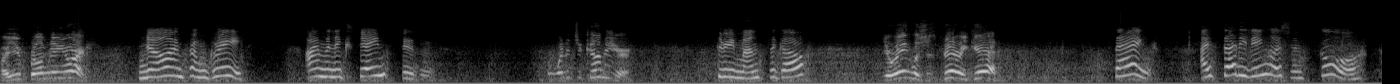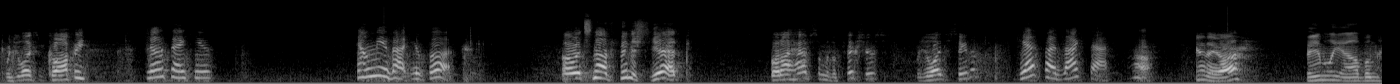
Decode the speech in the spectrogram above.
Are you from New York? No, I'm from Greece. I'm an exchange student. Well, when did you come here? Three months ago? Your English is very good. Thanks. I studied English in school. Would you like some coffee? No, thank you. Tell me about your book. Oh, it's not finished yet, but I have some of the pictures. Would you like to see them? Yes, I'd like that. Oh, here they are. Family Album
